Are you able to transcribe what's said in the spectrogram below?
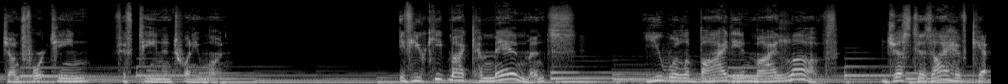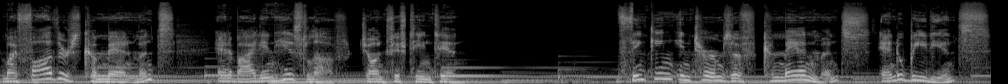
John 14, 15, and 21. If you keep my commandments, you will abide in my love, just as I have kept my Father's commandments and abide in his love. John 15:10. Thinking in terms of commandments and obedience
